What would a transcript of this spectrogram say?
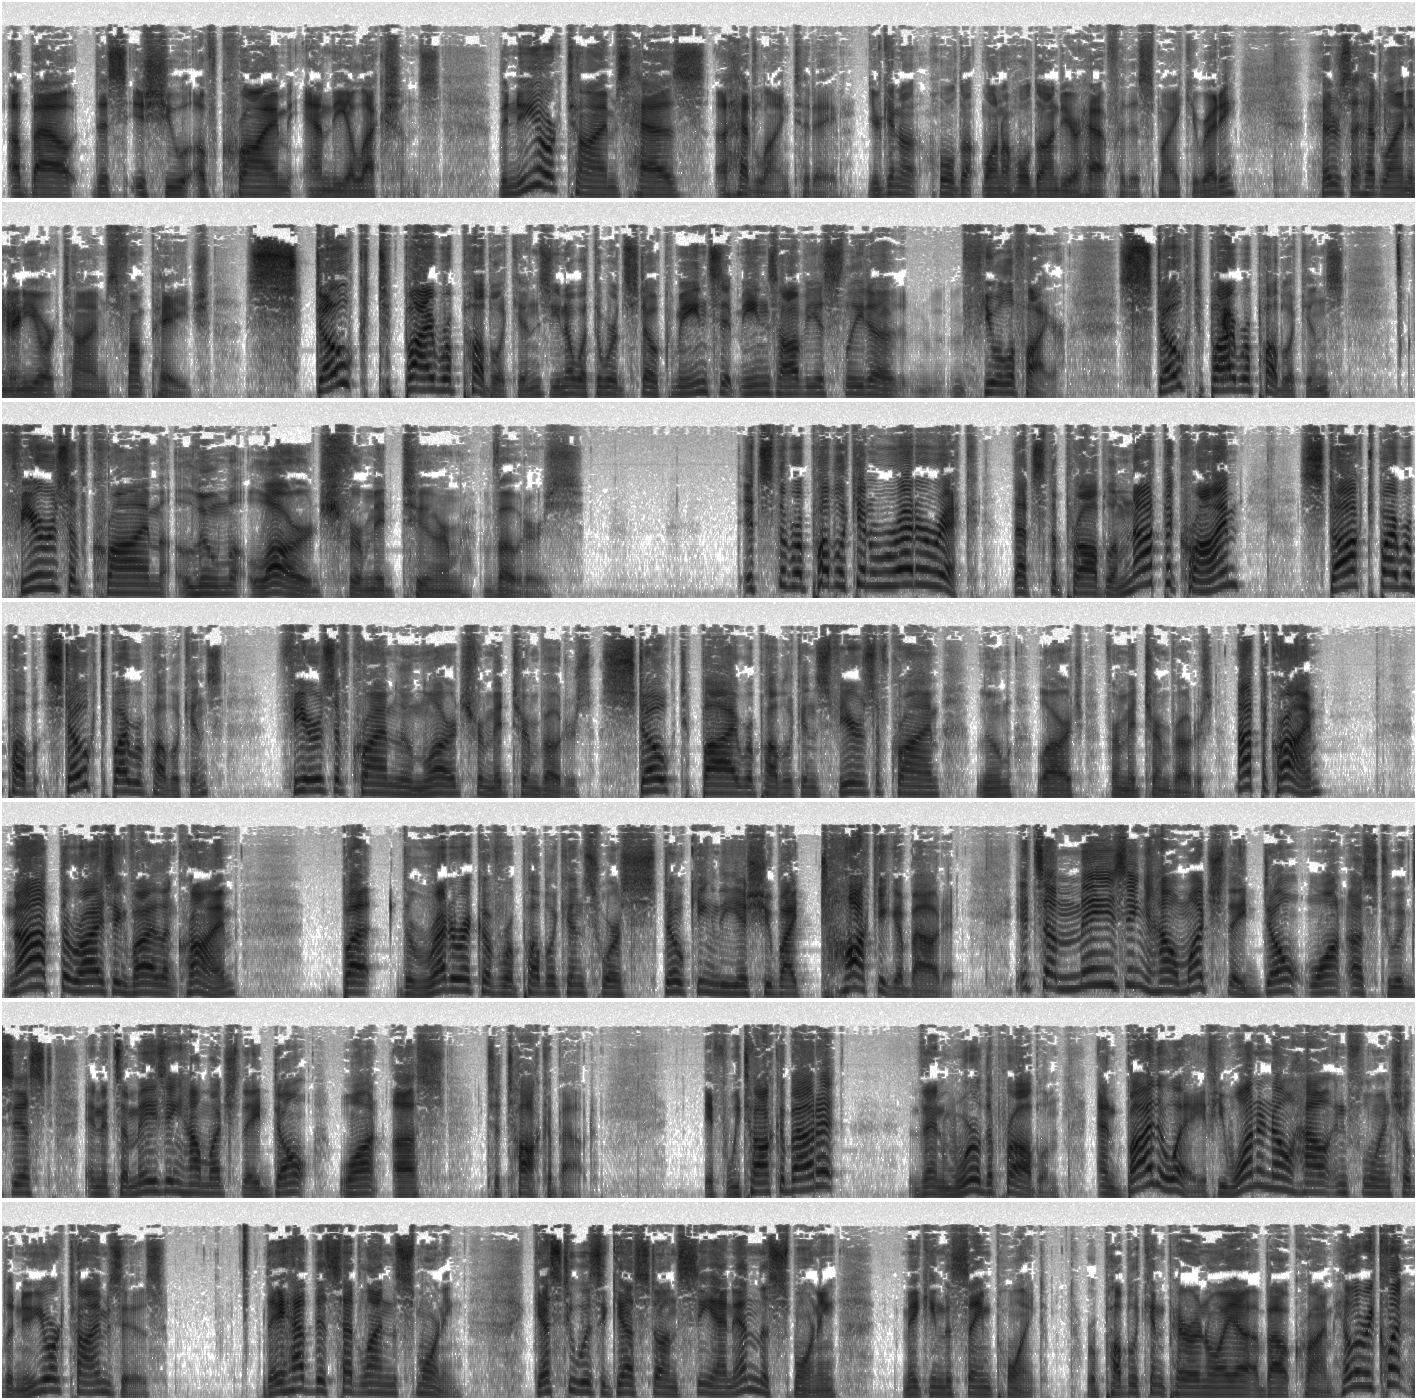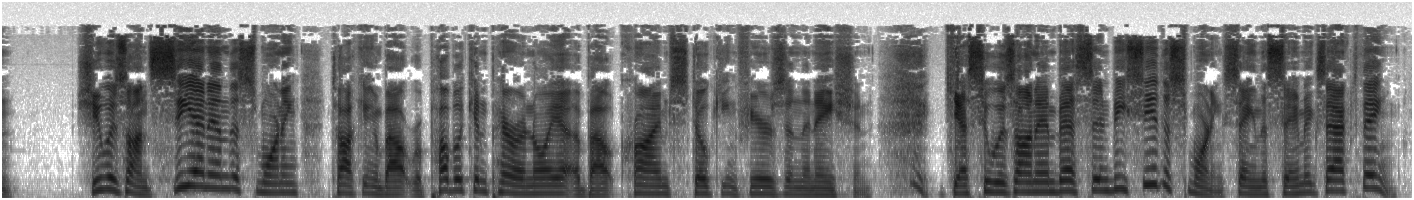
about this issue of crime and the elections. The New York Times has a headline today. You're going to hold want to hold on to your hat for this, Mike. You ready? Here's a headline in the New York Times front page. Stoked by Republicans. You know what the word stoke means? It means obviously to fuel a fire. Stoked by Republicans, fears of crime loom large for midterm voters. It's the Republican rhetoric that's the problem, not the crime. Stoked by, Repub- stoked by Republicans, fears of crime loom large for midterm voters. Stoked by Republicans, fears of crime loom large for midterm voters. Not the crime, not the rising violent crime, but the rhetoric of Republicans who are stoking the issue by talking about it. It's amazing how much they don't want us to exist, and it's amazing how much they don't want us to talk about. If we talk about it, then we're the problem. And by the way, if you want to know how influential the New York Times is, they had this headline this morning. Guess who was a guest on CNN this morning making the same point? Republican paranoia about crime. Hillary Clinton. She was on CNN this morning talking about Republican paranoia about crime stoking fears in the nation. Guess who was on MSNBC this morning saying the same exact thing?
